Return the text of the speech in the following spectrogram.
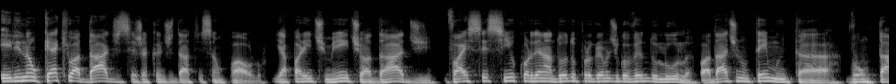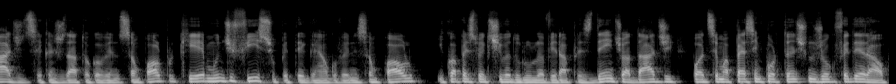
Ele não quer que o Haddad seja candidato em São Paulo. E aparentemente o Haddad vai ser sim o coordenador do programa de governo do Lula. O Haddad não tem muita vontade de ser candidato ao governo de São Paulo porque é muito difícil o PT ganhar o governo em São Paulo. E com a perspectiva do Lula virar presidente, o Haddad pode ser uma peça importante no jogo federal.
